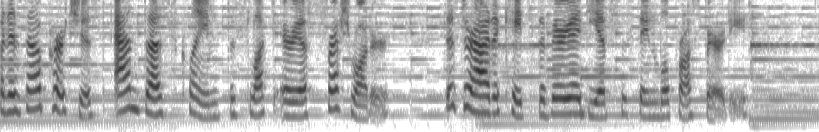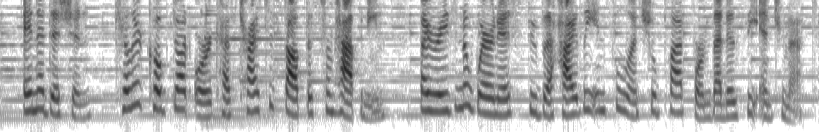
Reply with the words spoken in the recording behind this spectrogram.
but has now purchased and thus claimed the select area of freshwater. This eradicates the very idea of sustainable prosperity. In addition, KillerCoke.org has tried to stop this from happening by raising awareness through the highly influential platform that is the Internet.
